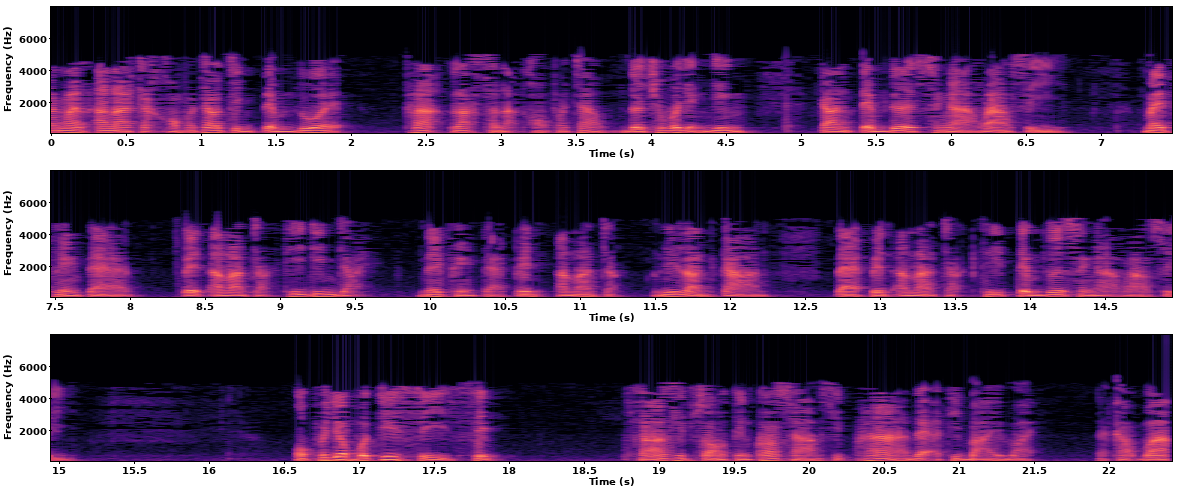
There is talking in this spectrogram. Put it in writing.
ดังนั้นอาณาจักรของพระเจ้าจึงเต็มด้วยพระลักษณะของพระเจ้า โดยเฉพาะอย่างยิ่งการเต็มด้วยสง่าราศี ไม่เพียงแต่ เป็นอาณาจักรที่ยิ่งใหญ่ไม่เพียงแต่เป็นอาณาจักรนิรันดร์การ แต่เป็นอาณาจักรที่เต็มด้วยสง่าราศีอพยพบทที่สี่สิบสาสิบสองถึงข้อสามสิบห้าได้อธิบายไว้นะครับว่า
